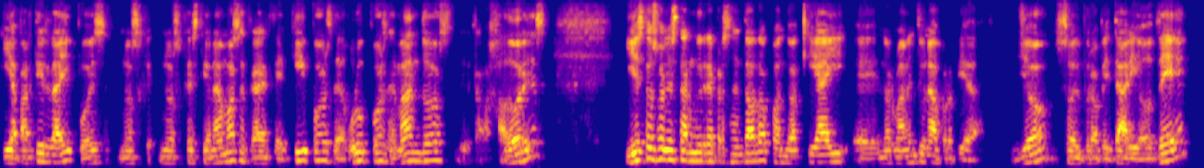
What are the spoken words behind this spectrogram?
Y a partir de ahí pues nos, gestionamos a través de equipos, de grupos, de mandos, de trabajadores y esto suele estar muy representado cuando aquí hay eh, normalmente una propiedad. Yo soy propietario de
